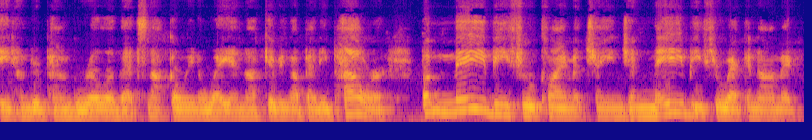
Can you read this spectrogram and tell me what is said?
800 pound gorilla that's not going away and not giving up any power. But maybe through climate change and maybe through economic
